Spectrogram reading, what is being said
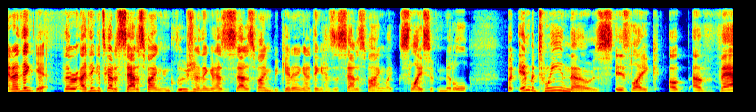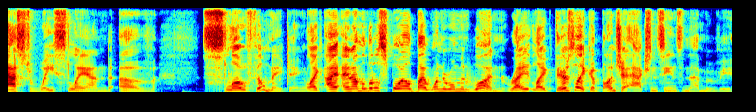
And I think yeah. the third, I think it's got a satisfying conclusion. I think it has a satisfying beginning. I think it has a satisfying like slice of middle. But in between those is like a, a vast wasteland of slow filmmaking. Like I and I'm a little spoiled by Wonder Woman 1, right? Like there's like a bunch of action scenes in that movie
